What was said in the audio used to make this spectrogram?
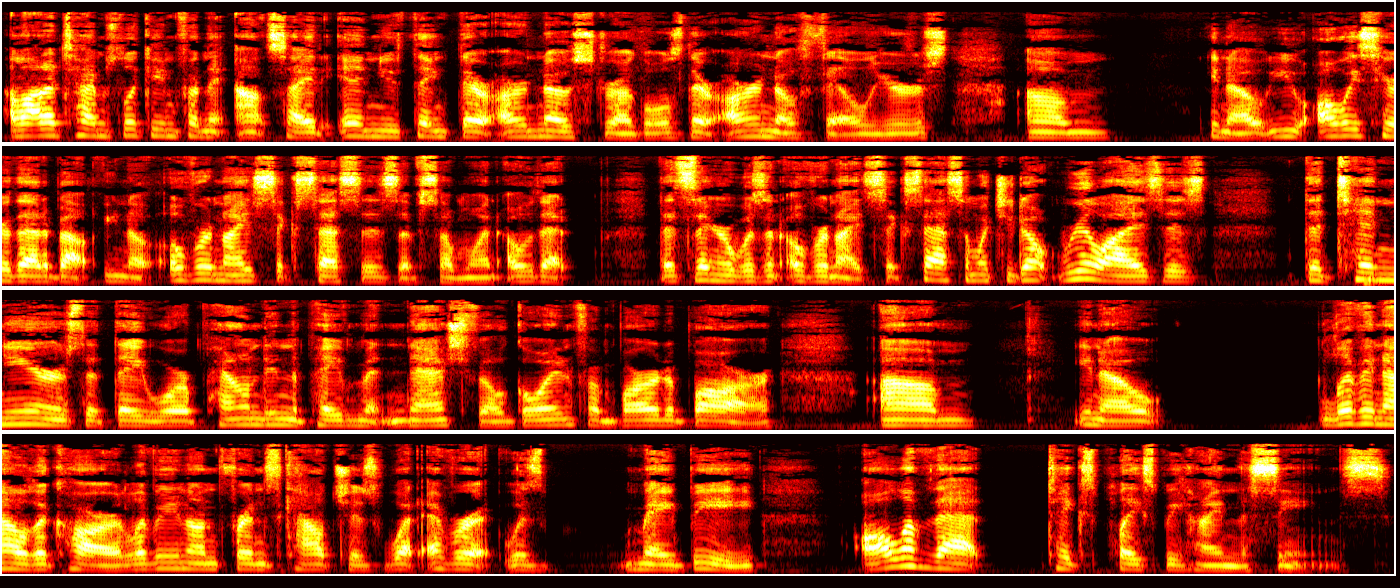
a lot of times, looking from the outside in, you think there are no struggles, there are no failures. Um, you know, you always hear that about you know overnight successes of someone. Oh, that that singer was an overnight success. And what you don't realize is the 10 years that they were pounding the pavement in Nashville, going from bar to bar, um, you know, living out of the car, living on friends' couches, whatever it was may be, all of that takes place behind the scenes.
